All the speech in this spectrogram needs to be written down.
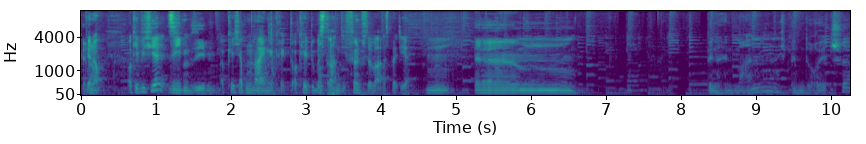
genau. Okay, wie viel? Sieben. Sieben. Okay, ich habe ein Nein gekriegt. Okay, du bist dran. Die fünfte war das bei dir. Ähm, bin ein Mann, ich bin Deutscher,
